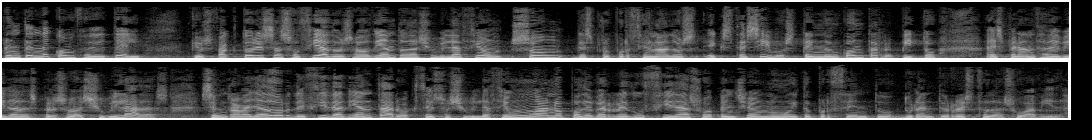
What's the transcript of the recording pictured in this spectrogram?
Entende con Fedetel que os factores asociados ao adianto da xubilación son desproporcionados e excesivos, tendo en conta, repito, a esperanza de vida das persoas xubiladas. Se un traballador decide adiantar o acceso á xubilación un ano, pode ver reducida a súa pensión nun 8% durante o resto da súa vida.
